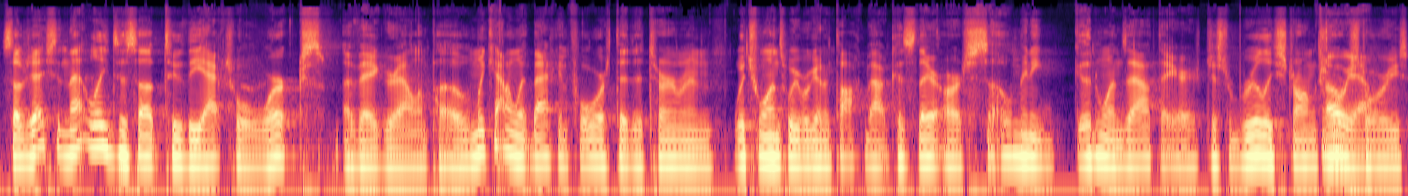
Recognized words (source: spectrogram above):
So, Jason, that leads us up to the actual works of Edgar Allan Poe. And we kind of went back and forth to determine which ones we were going to talk about because there are so many good ones out there. Just really strong short Oh, yeah. stories,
